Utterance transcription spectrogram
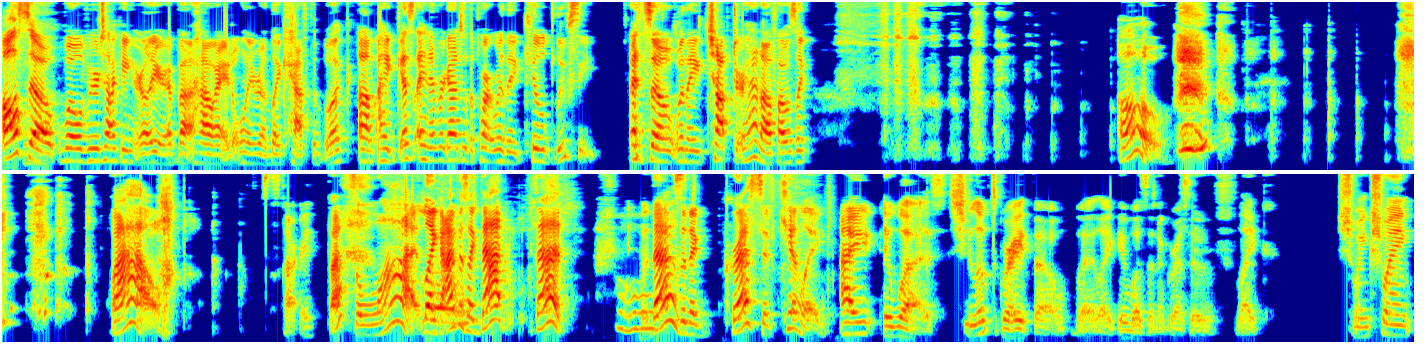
Also, well, we were talking earlier about how I had only read like half the book. Um, I guess I never got to the part where they killed Lucy. And so when they chopped her head off, I was like, "Oh, wow, sorry. that's a lot." Like I was like that that oh. that was an aggressive killing. I It was. She looked great though, but like it wasn't aggressive. Like schwink schwink.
